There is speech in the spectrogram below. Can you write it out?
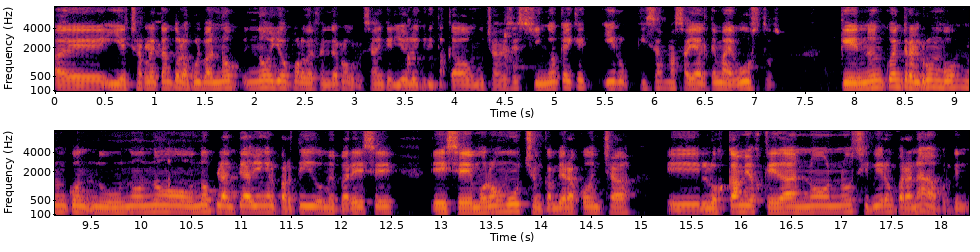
eh, y echarle tanto la culpa, no, no yo por defenderlo, porque saben que yo lo he criticado muchas veces, sino que hay que ir quizás más allá del tema de gustos que no encuentra el rumbo, no, no, no, no plantea bien el partido, me parece. Eh, se demoró mucho en cambiar a Concha. Eh, los cambios que da no, no sirvieron para nada, porque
